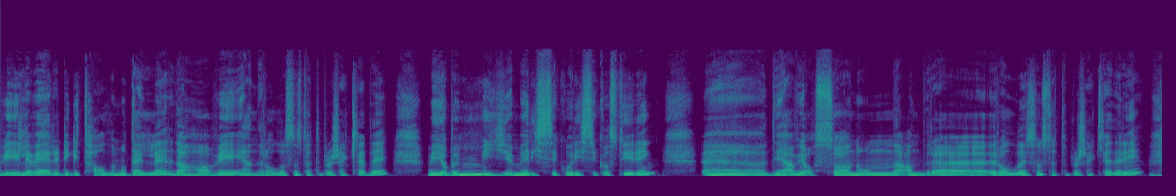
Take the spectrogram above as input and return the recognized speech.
vi leverer digitale modeller, da har vi én rolle som støtter prosjektleder. Vi jobber mye med risiko og risikostyring. Eh, det har vi også noen andre roller som støtter prosjektleder i. Mm.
